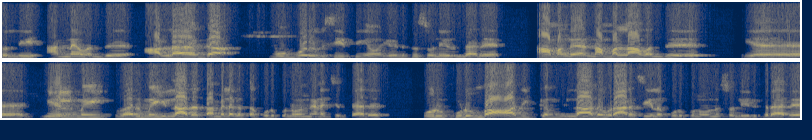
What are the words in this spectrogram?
சொல்லி அண்ணன் வந்து அழகா ஒவ்வொரு விஷயத்தையும் எடுத்து சொல்லியிருந்தாரு. ஆமாங்க நம்மெல்லாம் வந்து ஏழ்மை வறுமை இல்லாத தமிழகத்தை கொடுக்கணும்னு நினைச்சிருக்காரு. ஒரு குடும்ப ஆதிக்கம் இல்லாத ஒரு அரசியலை கொடுக்கணும்னு சொல்லியிருக்கிறாரு.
